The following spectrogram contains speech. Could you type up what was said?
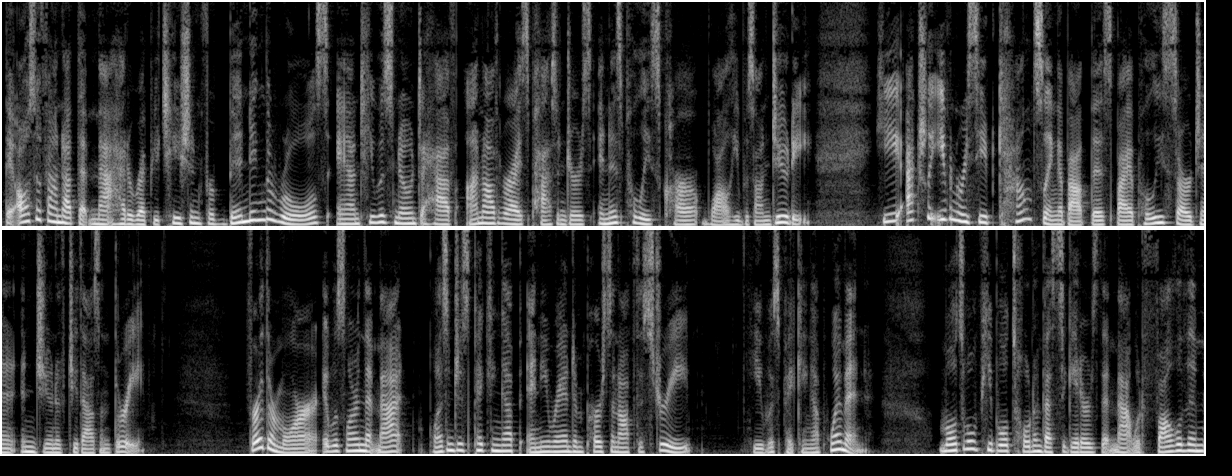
They also found out that Matt had a reputation for bending the rules, and he was known to have unauthorized passengers in his police car while he was on duty. He actually even received counseling about this by a police sergeant in June of 2003. Furthermore, it was learned that Matt wasn't just picking up any random person off the street, he was picking up women. Multiple people told investigators that Matt would follow them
